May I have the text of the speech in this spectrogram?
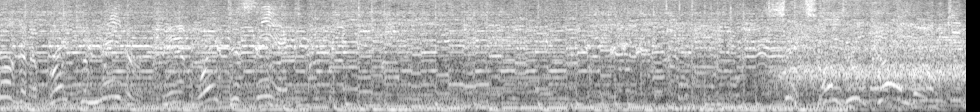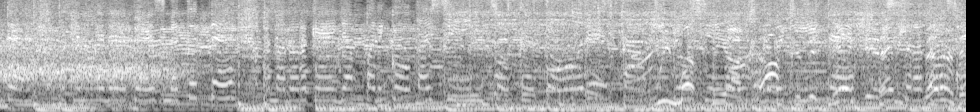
You're gonna break the meter! Can't wait to see it! 600 combo! We must be on top because it can't get any better than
